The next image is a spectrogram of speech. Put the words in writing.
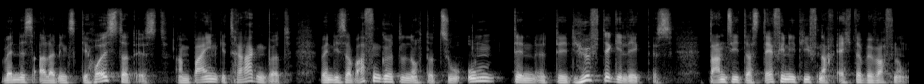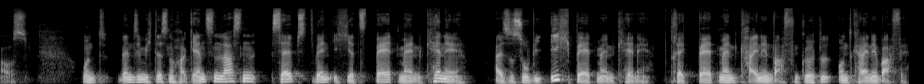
Wenn es allerdings geholstert ist, am Bein getragen wird, wenn dieser Waffengürtel noch dazu um den, die, die Hüfte gelegt ist, dann sieht das definitiv nach echter Bewaffnung aus. Und wenn Sie mich das noch ergänzen lassen, selbst wenn ich jetzt Batman kenne, also so wie ich Batman kenne, trägt Batman keinen Waffengürtel und keine Waffe.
